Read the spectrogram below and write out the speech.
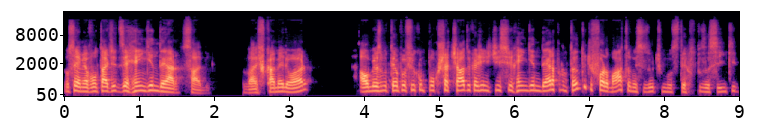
não sei, a minha vontade é dizer hang in there, sabe? Vai ficar melhor. Ao mesmo tempo, eu fico um pouco chateado que a gente disse there para um tanto de formato nesses últimos tempos, assim, que,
